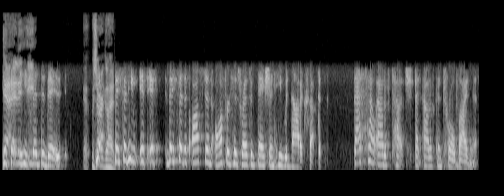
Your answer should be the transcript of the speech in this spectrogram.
He Yeah, said, it- he said today. Sorry, yeah, go ahead. They said he if, if they said if Austin offered his resignation, he would not accept it. That's how out of touch and out of control Biden is.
